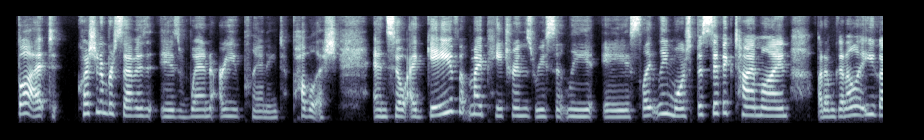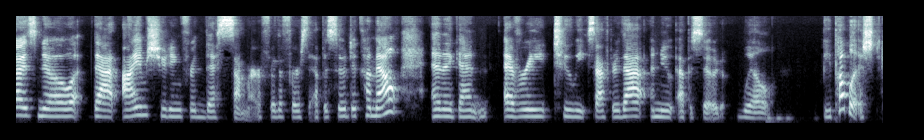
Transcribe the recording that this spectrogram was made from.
But question number seven is when are you planning to publish? And so I gave my patrons recently a slightly more specific timeline, but I'm going to let you guys know that I am shooting for this summer for the first episode to come out. And again, every two weeks after that, a new episode will be published.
